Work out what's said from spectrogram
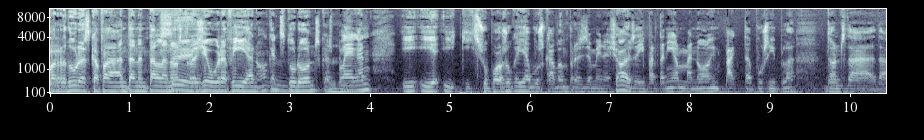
ferradures que fa en tant en tant la Sí. nostra geografia, no? Mm. aquests turons que es pleguen i, i, i, i suposo que ja buscaven precisament això, és a dir, per tenir el menor impacte possible doncs, de, de,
